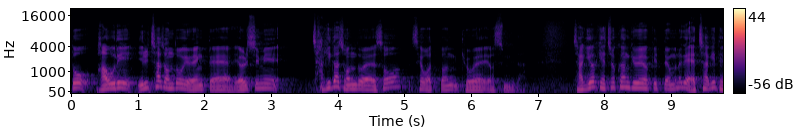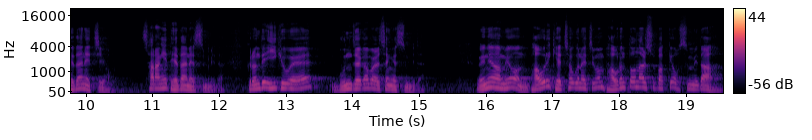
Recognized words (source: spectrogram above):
또 바울이 1차 전도 여행 때 열심히 자기가 전도해서 세웠던 교회였습니다. 자기가 개척한 교회였기 때문에 그 애착이 대단했지요. 사랑이 대단했습니다. 그런데 이 교회에 문제가 발생했습니다. 왜냐하면 바울이 개척은 했지만 바울은 떠날 수밖에 없습니다.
